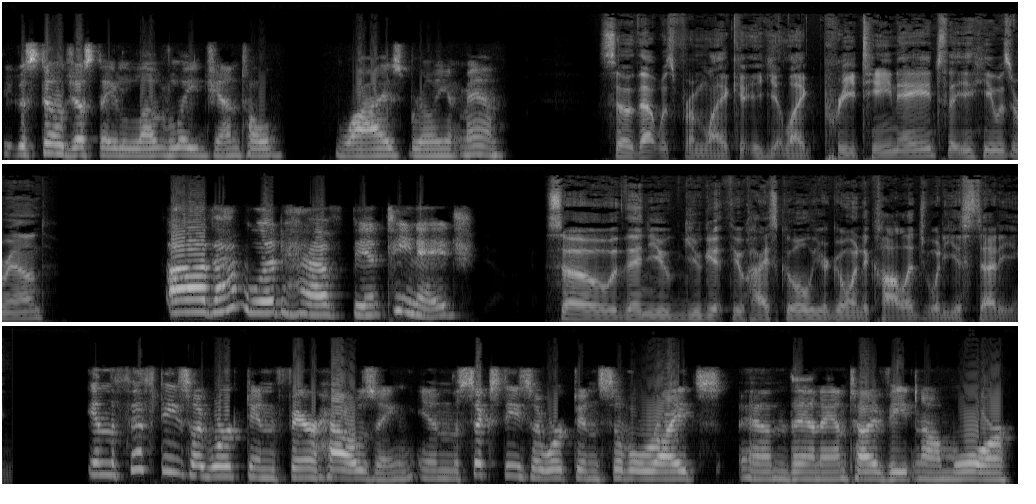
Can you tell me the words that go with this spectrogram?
He was still just a lovely, gentle, wise, brilliant man. So that was from like like preteen age that he was around. Uh, that would have been teenage. So then you you get through high school, you're going to college. What are you studying? In the 50s, I worked in fair housing. In the 60s, I worked in civil rights and then anti Vietnam War.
